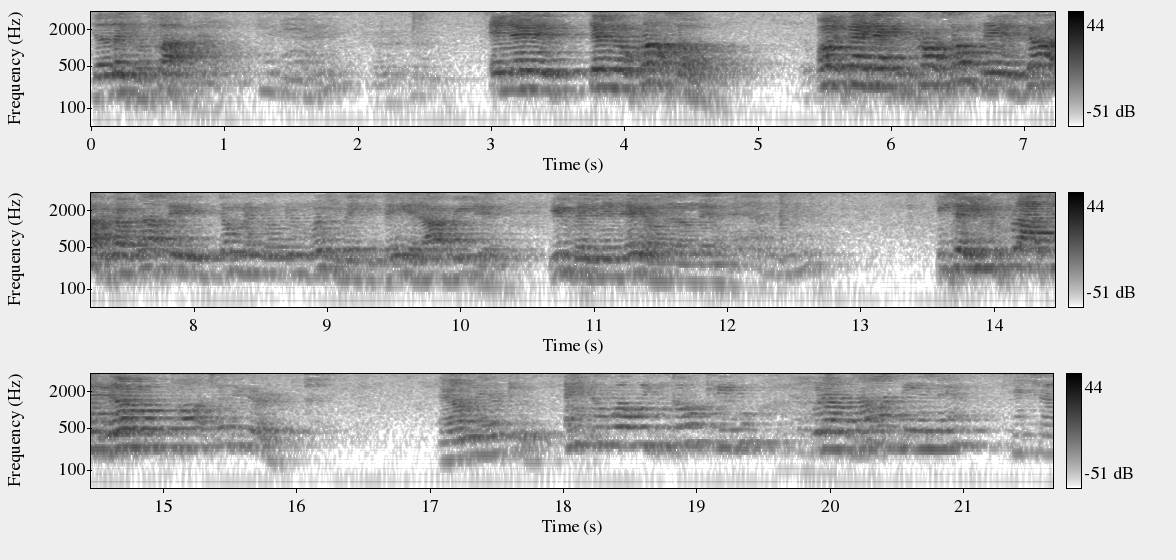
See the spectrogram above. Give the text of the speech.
the lake of fire. And there, there's no crossover. The only thing that can cross over there is God, because God said, don't make no difference when you make it dead, I'll be there. You make it in hell, and I'm there. He said, you can fly to the uttermost parts of the earth. And I'm there too. Ain't nowhere we can go, people, without God being there. That's right.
